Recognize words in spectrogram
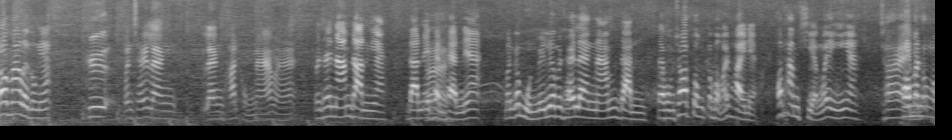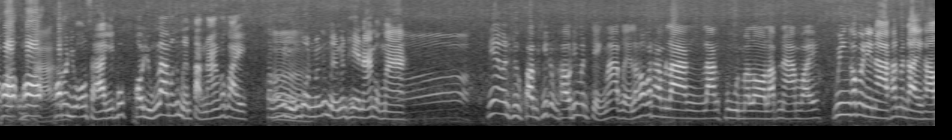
ชอบมากเลยตรงเนี้ยคือมันใช้แรงแรงพัดของน้ำอะฮะ มันใช้น้ำดันไง ดันไอ้ใช่แผ่นๆเนี้ยมันก็หมุนไปเรื่อยมันใช้แรงน้ำดัน แต่ผมชอบตรงกระบอกไม้ไผ่เนี่ยเขาทำเฉียงไว้อย่างนี้ไง ใช่พอมันต้งาพอปรับพอองศา พอมันอยู่องศาอย่างนี้ปุ๊บพออยู่ข้างล่างมันก็เหมือนตักน้ำเข้าไปแต่พอเออ อยู่ข้างบนมันก็เหมือนมันเทน้ำออกมาเนี่ยมันคือความคิดของเขาที่มันเจ๋งมากเลย แล้วเขาก็ทำรางรางปูนมารอรับน้ำไว้ วิ่งเข้าไปในนาขั้นบันไดเขา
